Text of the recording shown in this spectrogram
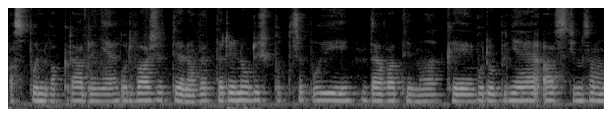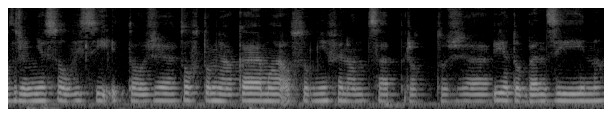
aspoň dvakrát denně, odvážet je na veterinu, když potřebují, dávat jim léky, podobně a s tím samozřejmě souvisí i to, že jsou v tom nějaké moje osobní finance, protože je to benzín,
